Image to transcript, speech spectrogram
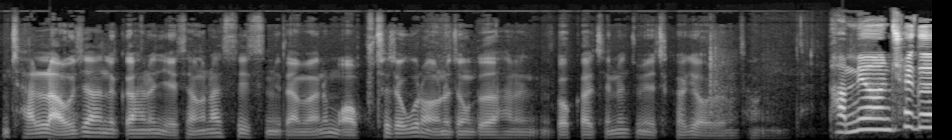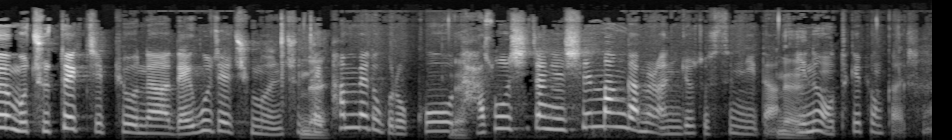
좀잘 나오지 않을까 하는 예상은 할수 있습니다만은 뭐 구체적으로 어느 정도다 하는 것까지는 좀 예측하기 어려운 상황입니다. 반면 최근 뭐 주택 지표나 내구재 주문, 주택 네. 판매도 그렇고 네. 다소 시장에 실망감을 안겨줬습니다. 네. 이는 어떻게 평가하시나요?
